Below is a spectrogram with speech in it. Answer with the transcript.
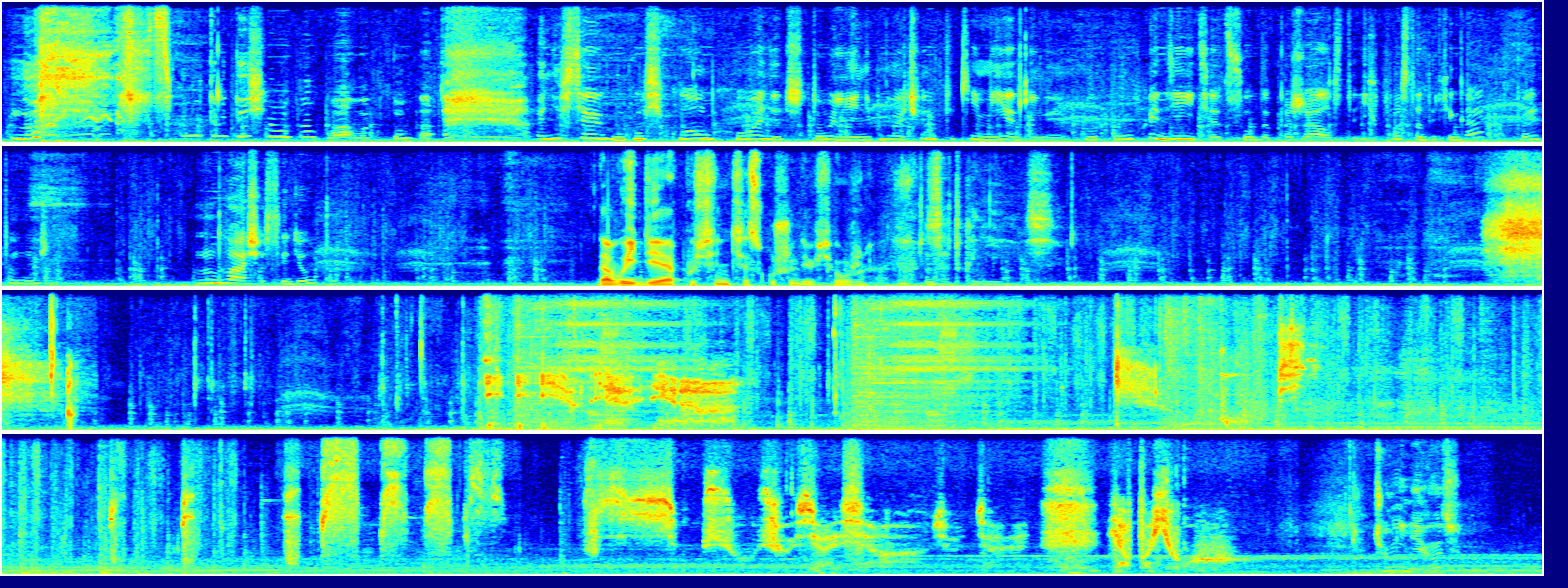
но смотрит еще баба туда. Они все гуськом ходят, что ли. Я не понимаю, что они такие медленные. Вы, вы уходите отсюда, пожалуйста. Их просто дофига, поэтому нужно. Ну, два сейчас идет. Да выйди, а пусть они тебя скушают и все уже. Заткнись.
